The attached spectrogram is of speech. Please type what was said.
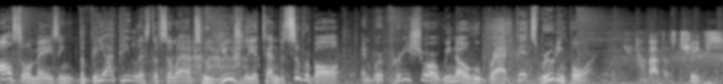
Also amazing, the VIP list of celebs who usually attend the Super Bowl, and we're pretty sure we know who Brad Pitt's rooting for. How about those Chiefs?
